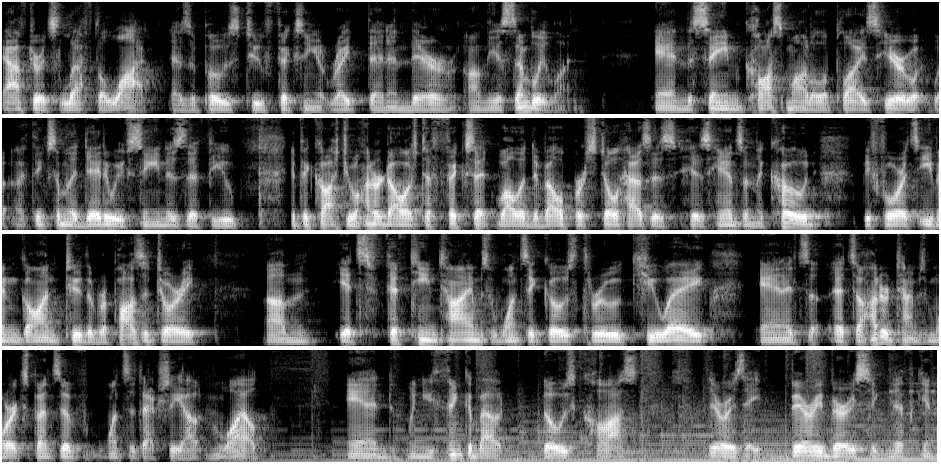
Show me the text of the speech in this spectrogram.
after it's left the lot as opposed to fixing it right then and there on the assembly line. And the same cost model applies here. I think some of the data we've seen is if you if it costs you $100 to fix it while the developer still has his, his hands in the code before it's even gone to the repository, um, it's 15 times once it goes through QA, and it's it's 100 times more expensive once it's actually out in the wild. And when you think about those costs, there is a very, very significant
